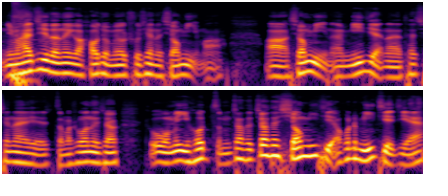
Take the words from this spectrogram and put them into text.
你们还记得那个好久没有出现的小米吗？啊，小米呢？米姐呢？她现在也怎么说呢？小我们以后怎么叫她？叫她小米姐或者米姐姐。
